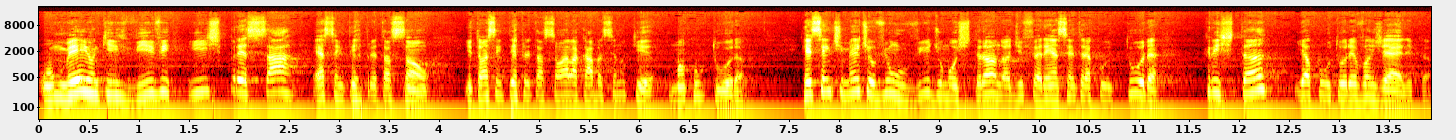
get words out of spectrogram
o meio em que vive e expressar essa interpretação. Então essa interpretação ela acaba sendo o quê? Uma cultura. Recentemente eu vi um vídeo mostrando a diferença entre a cultura cristã e a cultura evangélica.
